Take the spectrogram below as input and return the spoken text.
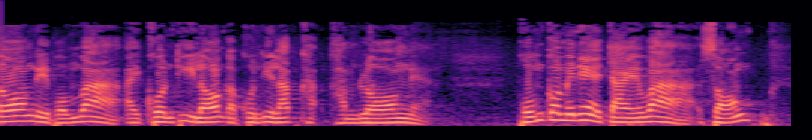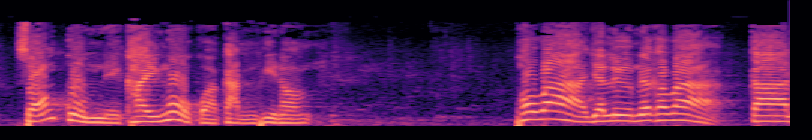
ร้องเนี่ยผมว่าไอคนที่ร้องกับคนที่รับคำร้องเนี่ยผมก็ไม่แน่ใจว่าสองสองกลุ่มนี่ใครโง่กว่ากันพี่น้อง เพราะว่าอย่าลืมนะครับว่าการ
